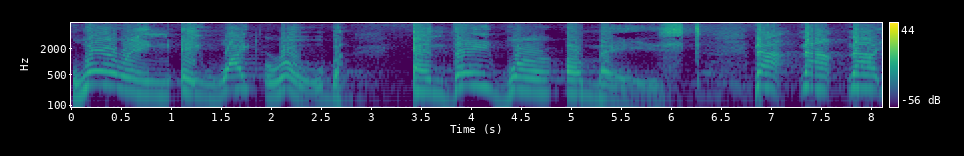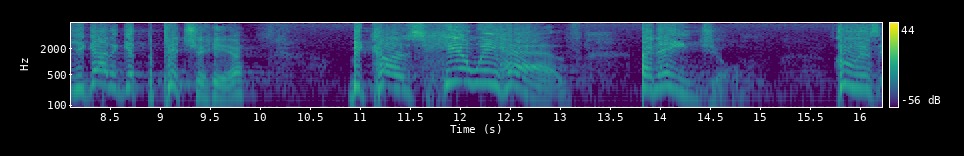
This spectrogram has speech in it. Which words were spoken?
wearing a white robe, and they were amazed. Now, now, now, you got to get the picture here because here we have an angel who is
